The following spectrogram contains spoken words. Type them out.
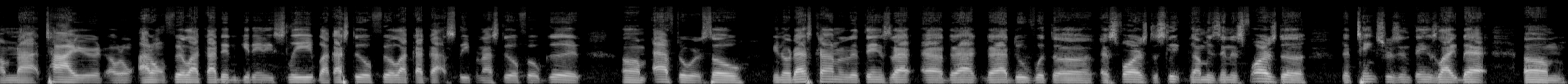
I'm not tired. I don't I don't feel like I didn't get any sleep. Like I still feel like I got sleep and I still feel good um afterwards. So you know that's kind of the things that I, uh, that I that I do with the uh, as far as the sleep gummies and as far as the the tinctures and things like that. Um,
